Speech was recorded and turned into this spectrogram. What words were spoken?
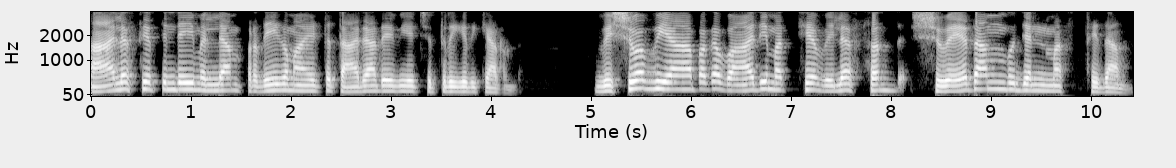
ആലസ്യത്തിന്റെയും എല്ലാം പ്രതീകമായിട്ട് താരാദേവിയെ ചിത്രീകരിക്കാറുണ്ട്. വിശ്വവ്യാപക വാരിമധ്യ വിലസദ് ശ്വേതാംബുജന്മസ്ഥിതം.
